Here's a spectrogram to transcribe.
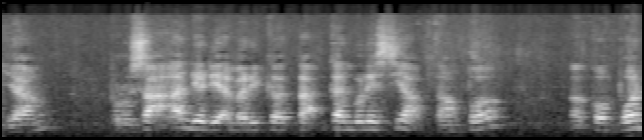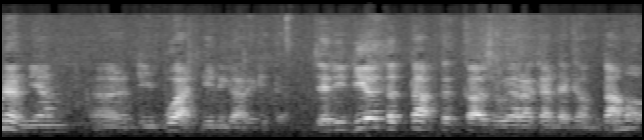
yang perusahaan dia di Amerika takkan boleh siap tanpa uh, komponen yang uh, dibuat di negara kita. Jadi dia tetap kekal sebagai rakan dagang utama,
